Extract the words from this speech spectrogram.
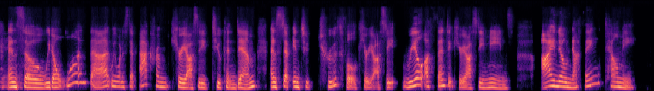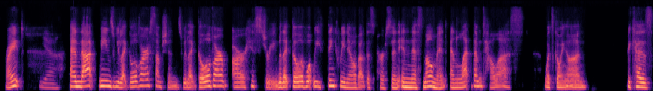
Yeah. And so we don't want that. We want to step back from curiosity to condemn and step into truthful curiosity. Real, authentic curiosity means I know nothing. Tell me, right? Yeah. And that means we let go of our assumptions, we let go of our, our history, we let go of what we think we know about this person in this moment and let them tell us what's going on. Because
